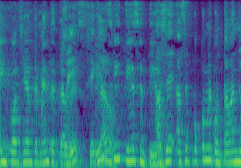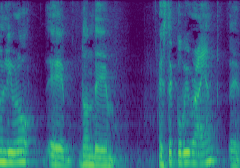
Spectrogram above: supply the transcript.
inconscientemente, tal sí, vez. Sí, claro. Sí, tiene sentido. Hace, hace poco me contaban de un libro eh, donde este Kobe Bryant, eh,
